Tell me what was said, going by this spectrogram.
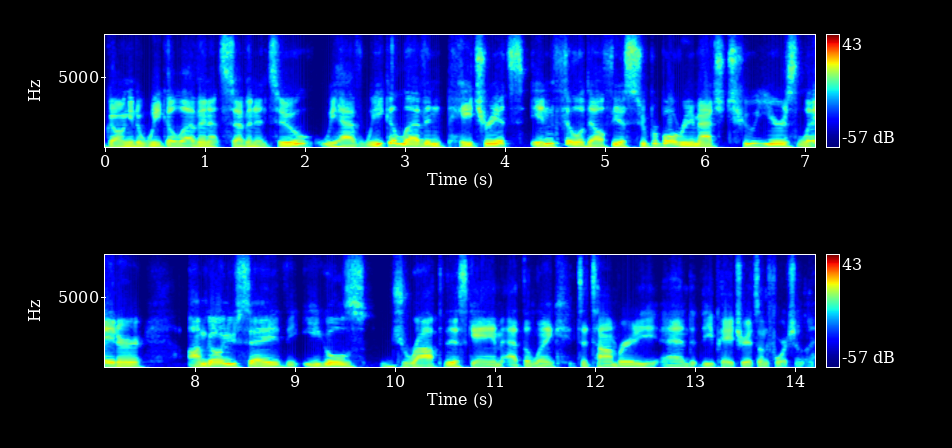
going into week eleven at seven and two, we have week eleven Patriots in Philadelphia Super Bowl rematch two years later. I'm going to say the Eagles drop this game at the Linc to Tom Brady and the Patriots, unfortunately.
